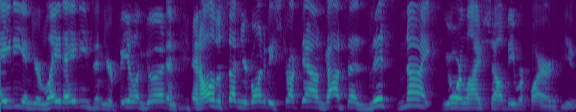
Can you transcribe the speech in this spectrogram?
80 and you're late 80s and you're feeling good and, and all of a sudden you're going to be struck down. God says, this night your life shall be required of you.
